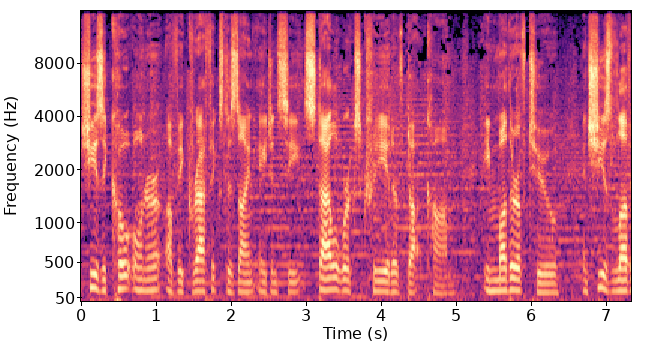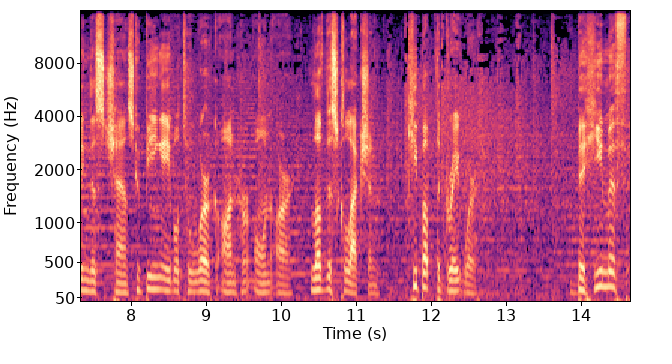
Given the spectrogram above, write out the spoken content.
She is a co-owner of a graphics design agency, StyleWorksCreative.com, a mother of two, and she is loving this chance to being able to work on her own art. Love this collection. Keep up the great work. Behemoth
